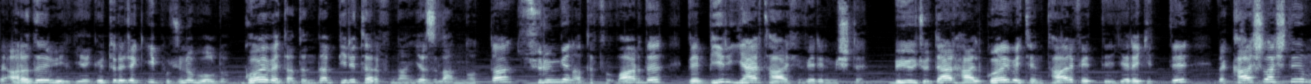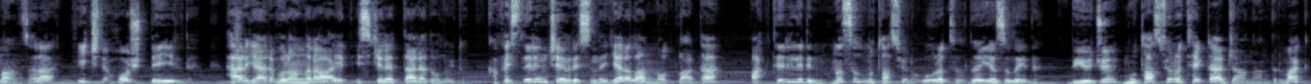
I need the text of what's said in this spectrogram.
ve aradığı bilgiye götürecek ipucunu buldu. Goevet adında biri tarafından yazılan notta sürüngen atıfı vardı ve bir yer tarifi verilmişti. Büyücü derhal Goevet'in tarif ettiği yere gitti ve karşılaştığı manzara hiç de hoş değildi. Her yer vuranlara ait iskeletlerle doluydu. Kafeslerin çevresinde yer alan notlarda bakterilerin nasıl mutasyona uğratıldığı yazılıydı. Büyücü mutasyonu tekrar canlandırmak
